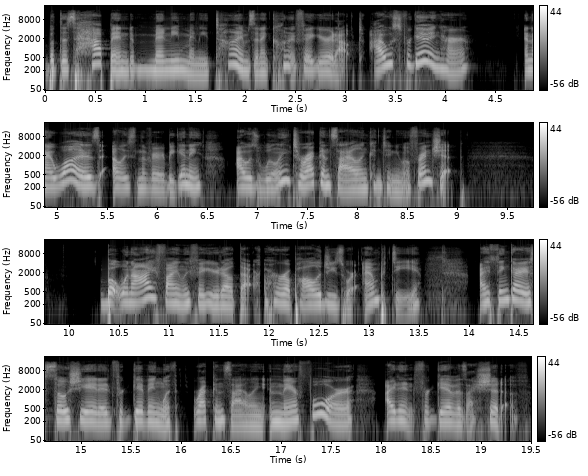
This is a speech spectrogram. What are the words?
But this happened many, many times, and I couldn't figure it out. I was forgiving her, and I was, at least in the very beginning, I was willing to reconcile and continue a friendship. But when I finally figured out that her apologies were empty, I think I associated forgiving with reconciling, and therefore I didn't forgive as I should have.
